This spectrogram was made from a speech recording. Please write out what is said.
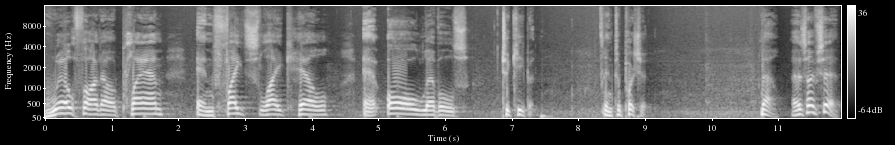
well thought out plan and fights like hell at all levels to keep it and to push it. Now, as I've said,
